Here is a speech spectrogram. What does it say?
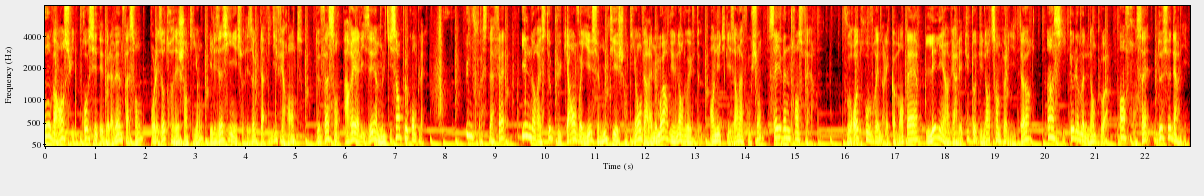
On va ensuite procéder de la même façon pour les autres échantillons et les assigner sur des octaves différentes, de façon à réaliser un multisample complet. Une fois cela fait, il ne reste plus qu'à envoyer ce multi-échantillon vers la mémoire du Nordwave 2 en utilisant la fonction Save and Transfer. Vous retrouverez dans les commentaires les liens vers les tutos du Nord Sample Editor ainsi que le mode d'emploi en français de ce dernier.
